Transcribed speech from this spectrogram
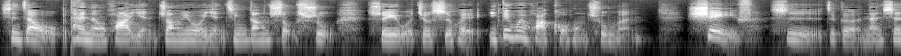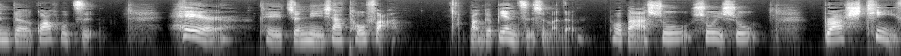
现在我不太能画眼妆，因为我眼睛刚手术，所以我就是会一定会画口红出门。shave 是这个男生的刮胡子，hair 可以整理一下头发。绑个辫子什么的，或把它梳梳一梳。Brush teeth，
